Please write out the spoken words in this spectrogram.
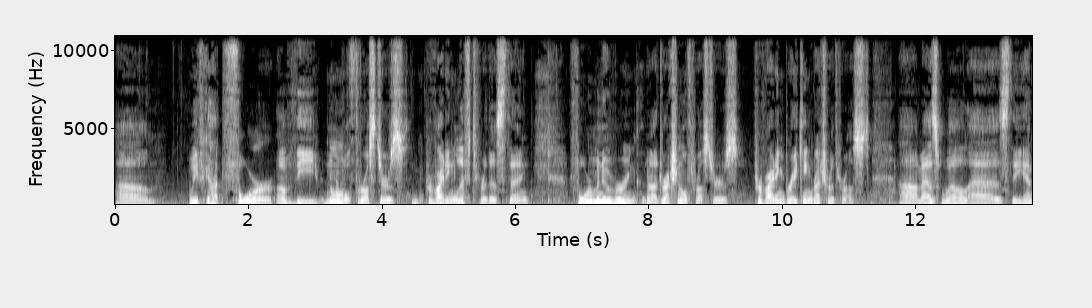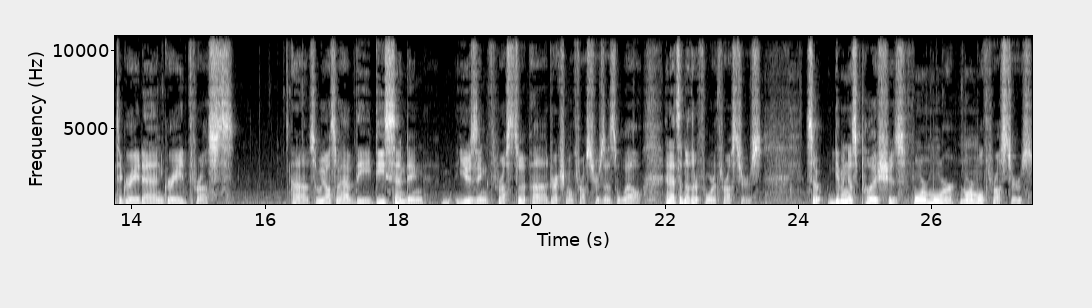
Um, we've got four of the normal thrusters providing lift for this thing, four maneuvering uh, directional thrusters providing braking retro thrust, um, as well as the antigrade and grade thrusts. Uh, so we also have the descending using thrust uh, directional thrusters as well, and that's another four thrusters. So giving us push is four more normal thrusters,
